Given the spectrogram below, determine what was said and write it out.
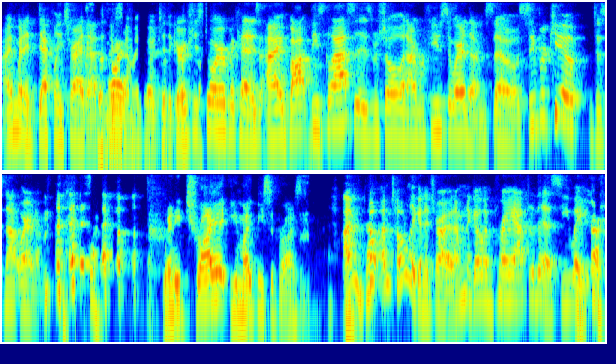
I'm going to definitely try that the next time I go to the grocery store because I bought these glasses, Michol, and I refuse to wear them. So super cute, just not wearing them. so. When you try it, you might be surprised. I'm I'm totally going to try it. I'm going to go and pray after this. You wait.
